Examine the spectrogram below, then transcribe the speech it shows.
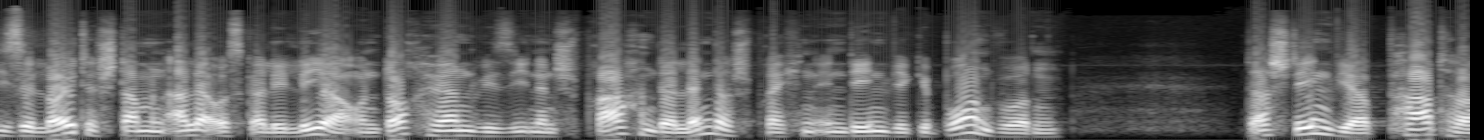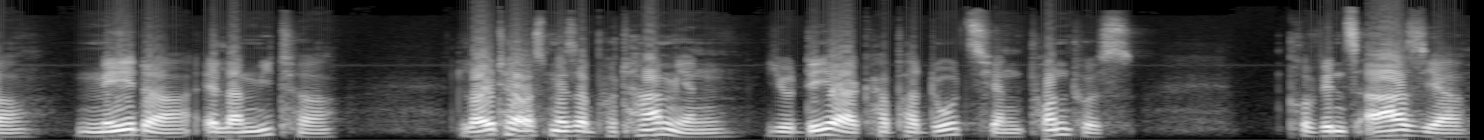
Diese Leute stammen alle aus Galiläa, und doch hören wir sie in den Sprachen der Länder sprechen, in denen wir geboren wurden. Da stehen wir, Pater, Meder, Elamiter, Leute aus Mesopotamien, Judäa, Kappadokien, Pontus, Provinz Asia,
